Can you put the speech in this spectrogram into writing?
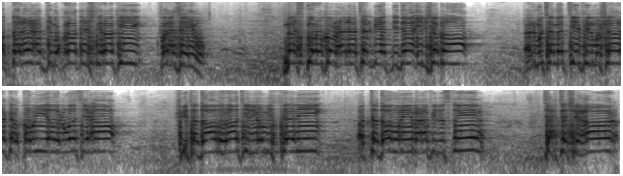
الطليعة الديمقراطي الاشتراكي فرزيو. نشكركم على تلبية نداء الجبهة المتمثل في المشاركة القوية والواسعة في تظاهرات اليوم الثاني التضامني مع فلسطين تحت شعار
